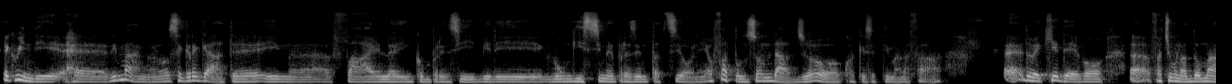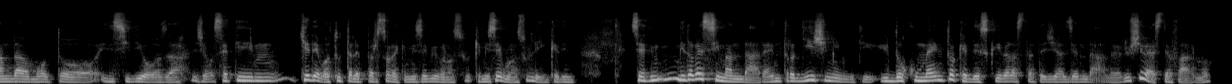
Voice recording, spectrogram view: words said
E quindi eh, rimangono segregate in uh, file incomprensibili, lunghissime presentazioni. Ho fatto un sondaggio qualche settimana fa eh, dove chiedevo, uh, facevo una domanda molto insidiosa, dicevo, se ti chiedevo a tutte le persone che mi, su, che mi seguono su LinkedIn, se mi dovessi mandare entro dieci minuti il documento che descrive la strategia aziendale, riusciresti a farlo?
